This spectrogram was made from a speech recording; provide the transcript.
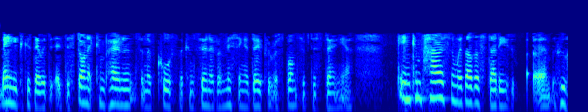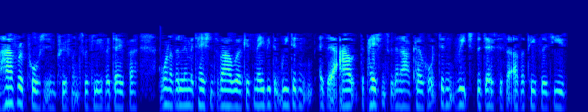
mainly because there were dystonic components and, of course, the concern over missing a dopa-responsive dystonia. In comparison with other studies um, who have reported improvements with levodopa, one of the limitations of our work is maybe that we didn't, our, the patients within our cohort didn't reach the doses that other people had used,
